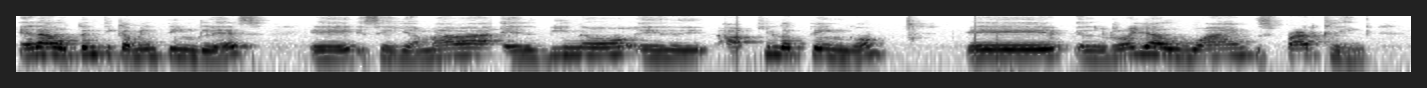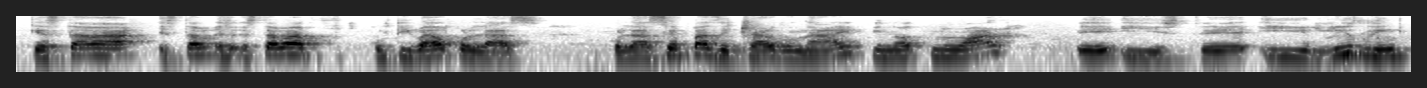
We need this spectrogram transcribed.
era auténticamente inglés. Eh, se llamaba el vino, eh, aquí lo tengo, el Royal Wine Sparkling, que estaba, estaba, estaba cultivado con las, con las cepas de Chardonnay, Pinot Noir, y, este, y Riesling,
